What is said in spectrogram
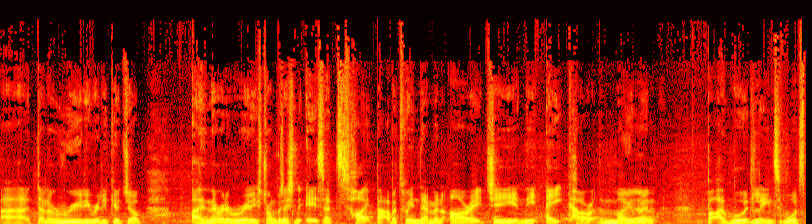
uh, done a really, really good job. I think they're in a really strong position. It's a tight battle between them and R8G in the eight car at the moment, but I would lean towards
